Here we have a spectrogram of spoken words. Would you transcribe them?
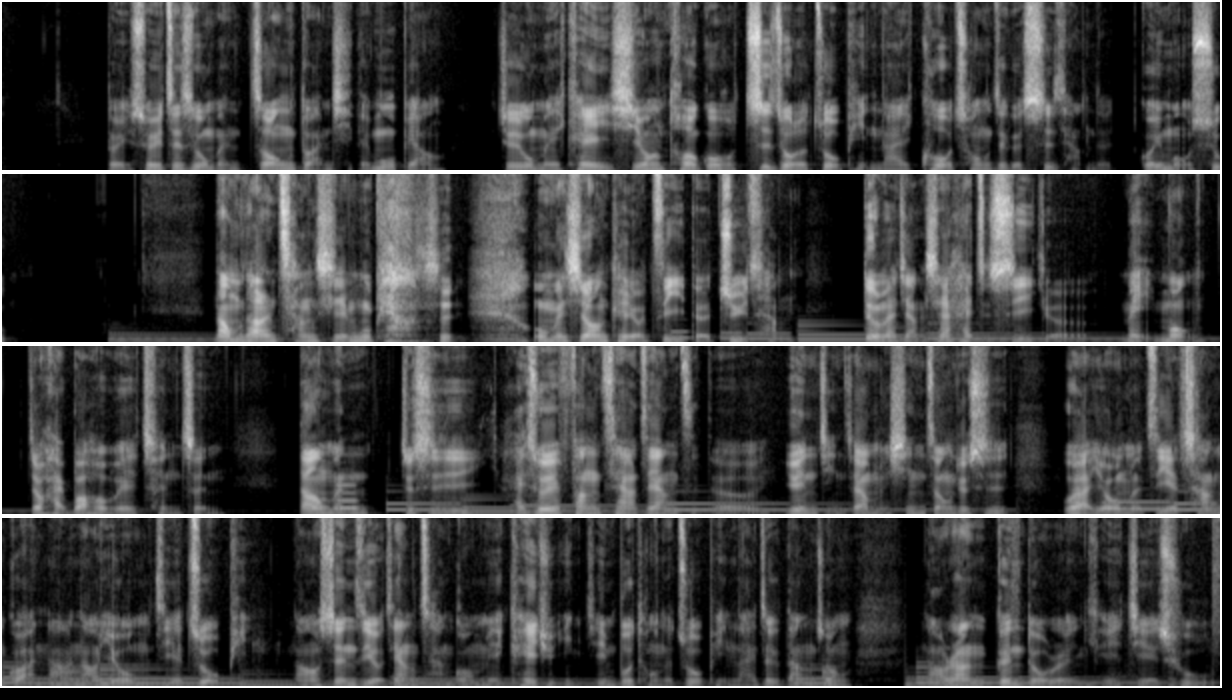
对，所以这是我们中短期的目标，就是我们也可以希望透过制作的作品来扩充这个市场的规模数。那我们当然长期的目标是，我们希望可以有自己的剧场。对我们来讲，现在还只是一个美梦，就还不知道会不会成真。但我们就是还是会放下这样子的愿景在我们心中，就是未来有我们自己的场馆啊，然后有我们自己的作品，然后甚至有这样的场馆，我们也可以去引进不同的作品来这个当中，然后让更多人可以接触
